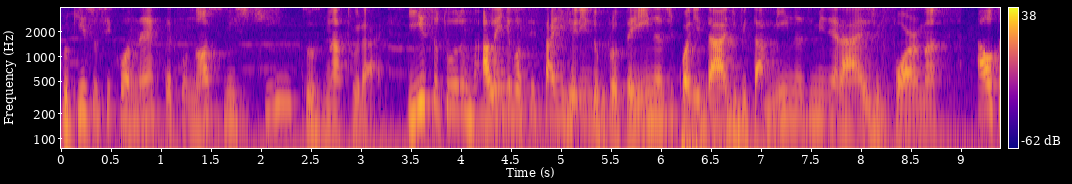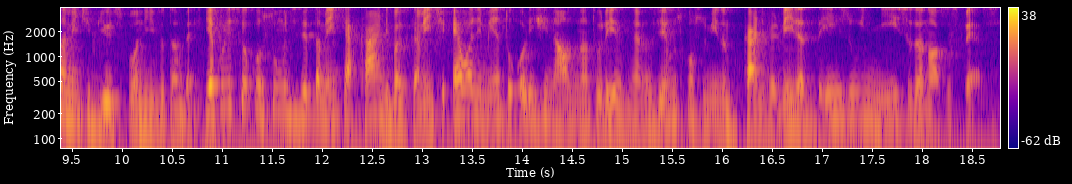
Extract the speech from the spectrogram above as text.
porque isso se conecta com nossos instintos naturais. E isso tudo, além de você estar ingerindo proteínas de qualidade, vitaminas e minerais de forma altamente biodisponível também. E é por isso que eu costumo dizer também que a carne, basicamente, é o alimento original da natureza. Né? Nós viemos consumindo carne vermelha desde o início da nossa espécie.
